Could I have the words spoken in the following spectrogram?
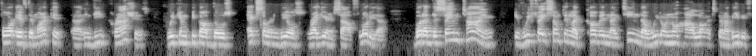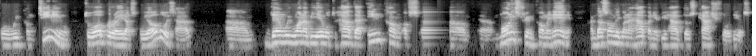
for if the market uh, indeed crashes, we can pick up those excellent deals right here in South Florida. But at the same time, if we face something like COVID-19 that we don't know how long it's going to be before we continue to operate as we always have, um, then we want to be able to have that income of uh, uh, money stream coming in, and that's only going to happen if you have those cash flow deals.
